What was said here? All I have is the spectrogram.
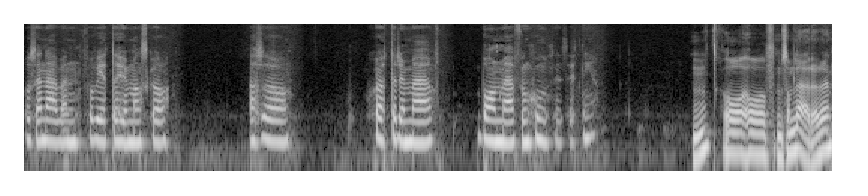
Och sen även få veta hur man ska alltså, sköta det med barn med funktionsnedsättningar. Mm. Och, och som lärare,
